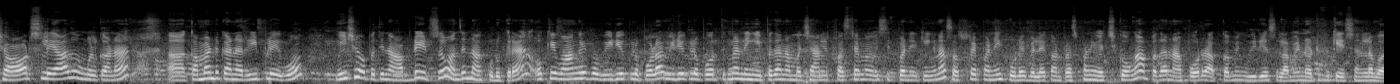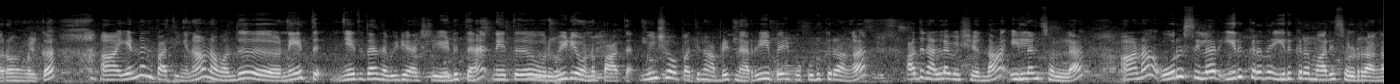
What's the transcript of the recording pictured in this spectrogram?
ஷார்ட்ஸ்லையாவது உங்களுக்கான கமெண்ட்டுக்கான ரீப்ளேவும் மீஷோவை பற்றின அப்டேட்ஸும் வந்து நான் கொடுக்குறேன். ஓகே வாங்க இப்போ வீடியோக்குள்ளே போகலாம் வீடியோக்குள்ளே போகிறதுக்குனா நீங்கள் இப்போ தான் நம்ம சேனலுக்கு ஃபஸ்ட் டைமாக விசிட் பண்ணியிருக்கீங்கன்னா சப்ஸ்கிரைப் பண்ணி கூட பெல்லைக்கான் ப்ரெஸ் பண்ணி வச்சுக்கோங்க. அப்போ தான் நான் போடுற அப்கமிங் வீடியோஸ் எல்லாமே நோட்டிஃபிகேஷனில் வரும் உங்களுக்கு. என்னென்னு பார்த்தீங்கன்னா நான் வந்து நேற்று நேற்று தான் இந்த வீடியோ ஆக்சுவலி எடுத்தேன். நேற்று ஒரு வீடியோ ஒன்று பார்த்தேன். மீஷோவை பற்றின அப்டேட் நிறைய பேர் இப்போ கொடுக்குறாங்க. அது நல்ல விஷயந்தான் இல்லைன்னு சொல்லல ஆனால் ஒரு சிலர் இருக்கிறத இருக்கிற மாதிரி சொல்கிறாங்க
